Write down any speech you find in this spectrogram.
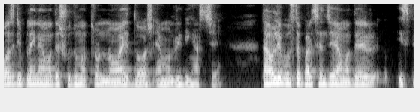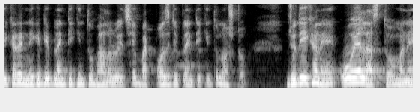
পজিটিভ লাইনে আমাদের শুধুমাত্র নয়, দশ এমন রিডিং আসছে। তাহলে বুঝতে পারছেন যে আমাদের স্পিকারের নেগেটিভ লাইনটি কিন্তু ভালো রয়েছে বাট পজিটিভ লাইনটি কিন্তু নষ্ট। যদি এখানে ওএল আসতো মানে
